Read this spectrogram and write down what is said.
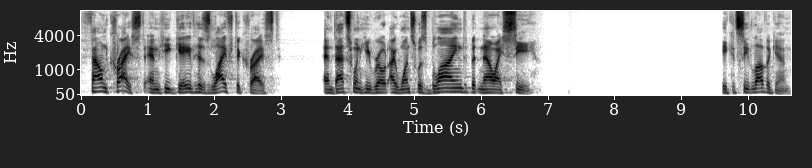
found Christ and he gave his life to Christ. And that's when he wrote, I once was blind, but now I see. He could see love again.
